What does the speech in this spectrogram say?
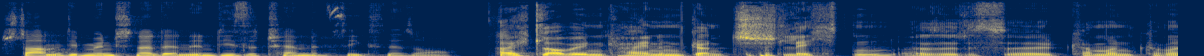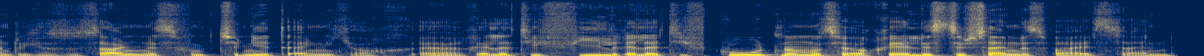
starten die Münchner denn in diese Champions League-Saison? Ich glaube in keinem ganz schlechten. Also das äh, kann man kann man durchaus so sagen. Es funktioniert eigentlich auch äh, relativ viel, relativ gut. Man muss ja auch realistisch sein. Das war jetzt ein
